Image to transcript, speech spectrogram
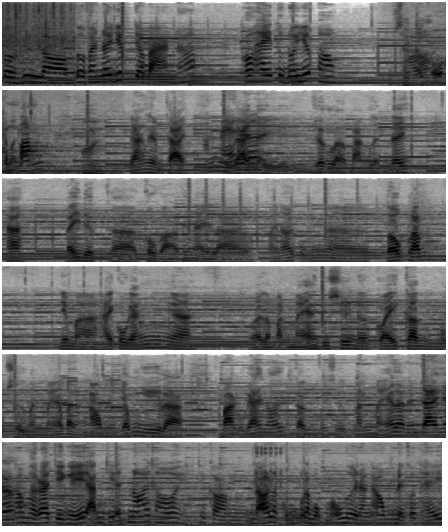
tôi cứ lo tôi phải nói giúp cho bạn đó. Có thấy tôi nói giúp không? Sẽ sợ có, cảm không ơn. bấm ráng lên em trai Cô gái này rất là bản lĩnh đấy ha. Lấy được ờ, cô vợ thế này là phải nói cũng ờ, tốt lắm. Nhưng mà hãy cố gắng ờ, gọi là mạnh mẽ hơn chút xíu nữa. Cô ấy cần một sự mạnh mẽ đàn ông Giống như là ba cô gái nói cần một sự mạnh mẽ lên em trai nhá. Không thật ra chị nghĩ ảnh chỉ ít nói thôi chứ còn đó là cũng là một mẫu người đàn ông để có thể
